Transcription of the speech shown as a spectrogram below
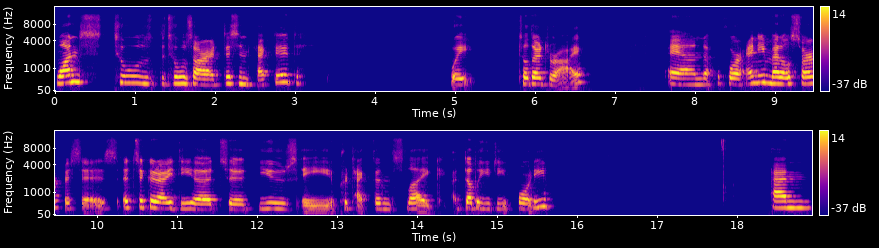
Once tools the tools are disinfected, wait till they're dry. And for any metal surfaces, it's a good idea to use a protectant like WD 40. And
